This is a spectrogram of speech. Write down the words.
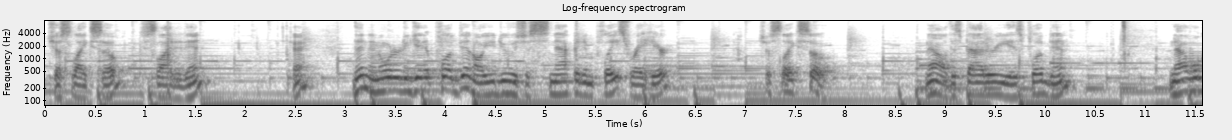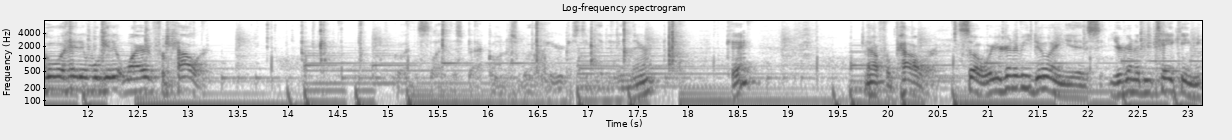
just like so. Slide it in. Okay. Then in order to get it plugged in, all you do is just snap it in place right here just like so. Now this battery is plugged in. Now we'll go ahead and we'll get it wired for power. Go ahead and slide this back on as well here just to get it in there. Okay. Now for power. So what you're going to be doing is you're going to be taking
